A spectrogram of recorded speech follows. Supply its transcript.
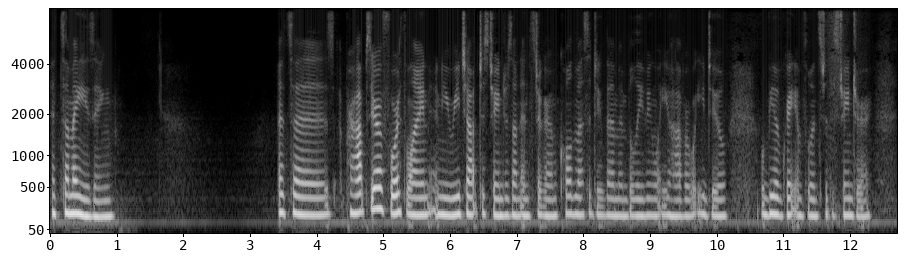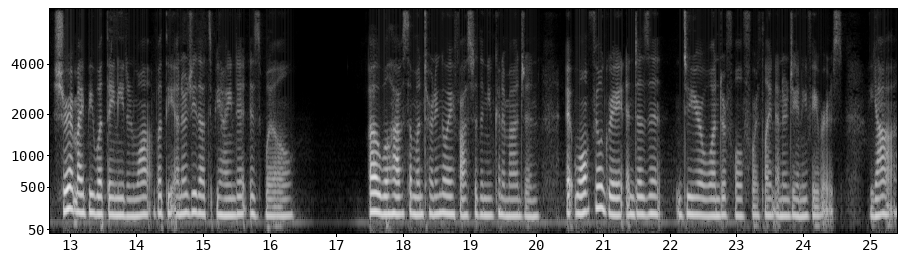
it's amazing. It says, perhaps you're a fourth line and you reach out to strangers on Instagram, cold messaging them and believing what you have or what you do will be of great influence to the stranger. Sure, it might be what they need and want, but the energy that's behind it is will. Oh, we'll have someone turning away faster than you can imagine. It won't feel great and doesn't do your wonderful fourth line energy any favors. Yeah.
